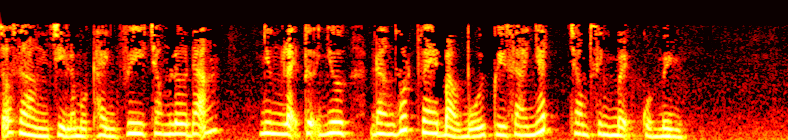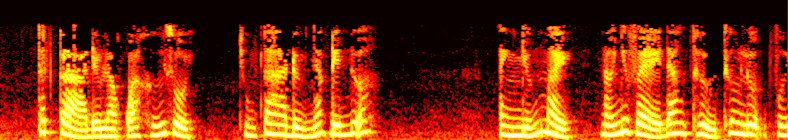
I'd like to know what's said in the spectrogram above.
Rõ ràng chỉ là một hành vi trong lơ đãng, nhưng lại tựa như đang vuốt ve bảo bối quý giá nhất trong sinh mệnh của mình. Tất cả đều là quá khứ rồi, chúng ta đừng nhắc đến nữa. Anh nhướng mày, nói như vẻ đang thử thương lượng với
